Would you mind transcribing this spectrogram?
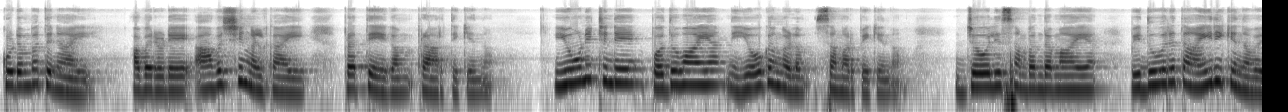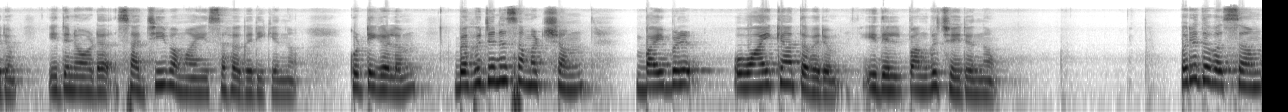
കുടുംബത്തിനായി അവരുടെ ആവശ്യങ്ങൾക്കായി പ്രത്യേകം പ്രാർത്ഥിക്കുന്നു. യൂണിറ്റിന്റെ പൊതുവായ നിയോഗങ്ങളും സമർപ്പിക്കുന്നു. ജോലി സംബന്ധമായ വിദൂരത്തായിരിക്കുന്നവരും ഇതിനോട് സജീവമായി സഹകരിക്കുന്നു. കുട്ടികളും ബഹുജന സമക്ഷം ബൈബിൾ വായിക്കാത്തവരും ഇതിൽ പങ്കുചേരുന്നു. ഒരു ദിവസം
